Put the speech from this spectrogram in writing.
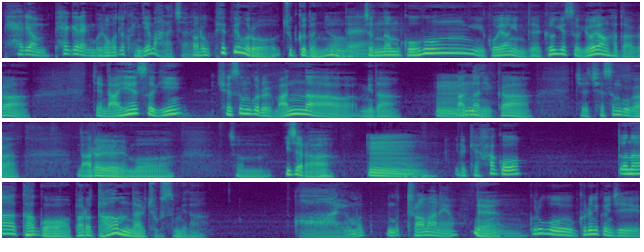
폐렴, 폐결핵 뭐 이런 것들 굉장히 많았잖아요. 바로 폐병으로 죽거든요. 네. 전남 고흥이 고향인데 거기서 요양하다가 이제 나혜석이 최승구를 만납니다. 음. 만나니까 이제 최승구가 나를 뭐 좀 잊어라. 음. 어, 이렇게 하고 떠나가고 바로 다음 날 죽습니다. 아, 이거 뭐, 뭐 드라마네요. 네. 음. 그리고 그러니까 이제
